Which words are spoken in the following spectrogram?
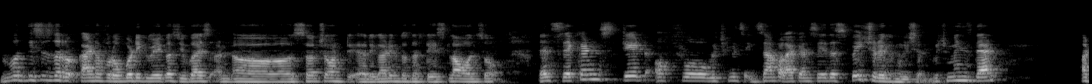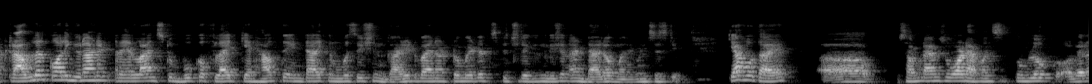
but this is the kind of robotic vehicles you guys uh, search on regarding to the tesla also then second state of uh, which means example i can say the speech recognition which means that a traveler calling united airlines to book a flight can have the entire conversation guided by an automated speech recognition and dialogue management system क्या होता है समटाइम्स व्हाट हैपेंस तुम लोग अगर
